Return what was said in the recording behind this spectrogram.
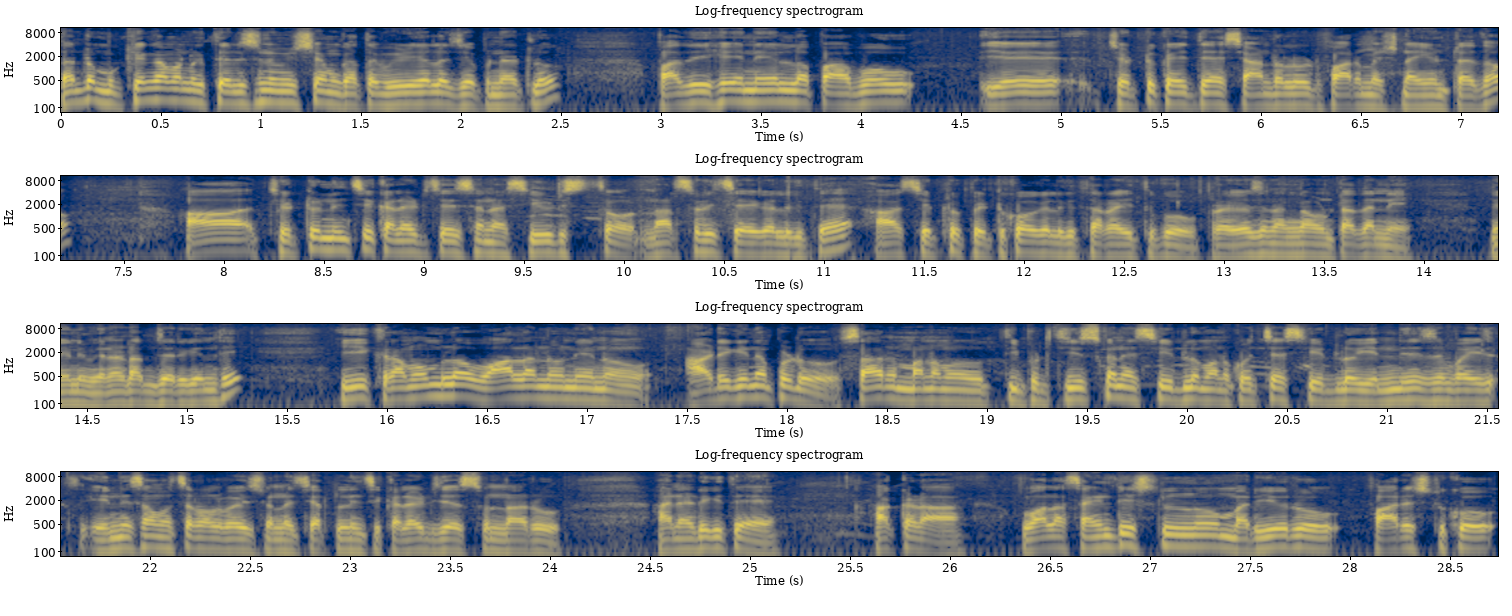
దాంట్లో ముఖ్యంగా మనకు తెలిసిన విషయం గత వీడియోలో చెప్పినట్లు పదిహేనేళ్ళ అబౌవ్ ఏ చెట్టుకైతే శాండల్వుడ్ ఫార్మేషన్ అయి ఉంటుందో ఆ చెట్టు నుంచి కలెక్ట్ చేసిన సీడ్స్తో నర్సరీ చేయగలిగితే ఆ చెట్లు పెట్టుకోగలిగితే రైతుకు ప్రయోజనంగా ఉంటుందని నేను వినడం జరిగింది. ఈ క్రమంలో వాళ్ళను నేను అడిగినప్పుడు సార్ మనము ఇప్పుడు తీసుకునే సీడ్లు మనకు వచ్చే సీడ్లు ఎన్ని వయసు ఎన్ని సంవత్సరాల వయసు ఉన్న చెట్ల నుంచి కలెక్ట్ చేస్తున్నారు? అని అడిగితే అక్కడ వాళ్ళ సైంటిస్టులను మరియు ఫారెస్ట్కు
